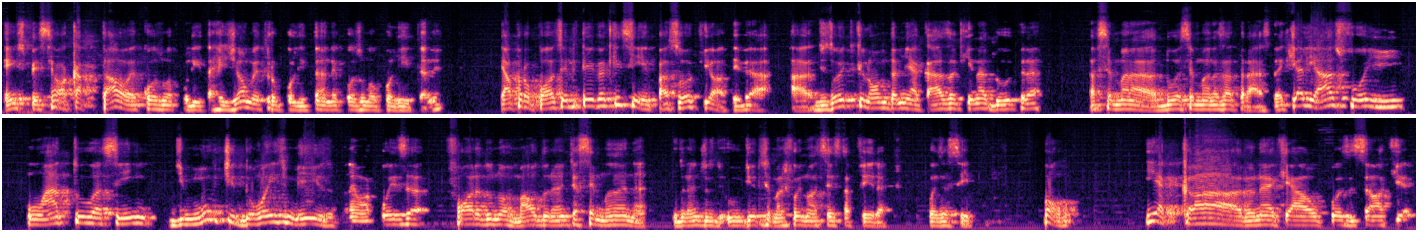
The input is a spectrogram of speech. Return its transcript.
em especial a capital é cosmopolita, a região metropolitana é cosmopolita, né? E a propósito, ele teve aqui sim, ele passou aqui, ó, teve a, a 18 quilômetros da minha casa aqui na Dutra, a semana, duas semanas atrás, né? que aliás foi um ato assim de multidões mesmo, né? uma coisa fora do normal durante a semana, durante o, dia de semana, foi numa sexta-feira, coisa assim. Bom, e é claro né, que a oposição aqui.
